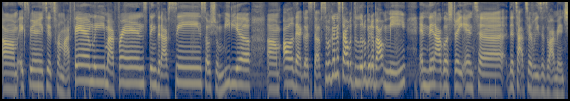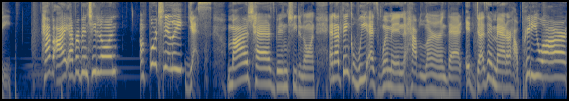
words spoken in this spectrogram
um, experiences from my family, my friends, things that I've seen, social media, um, all of that good stuff. So we're gonna start with a little bit about me, and then I'll go straight into the top 10 reasons why men cheat. Have I ever been cheated on? Unfortunately, yes. Maj has been cheated on. And I think we as women have learned that it doesn't matter how pretty you are,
